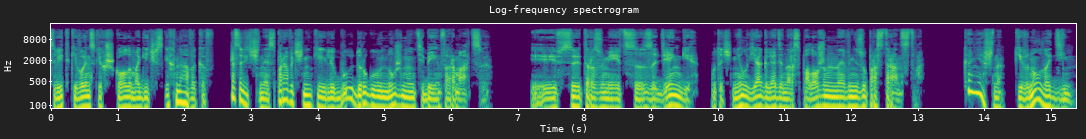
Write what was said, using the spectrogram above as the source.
свитки воинских школ и магических навыков, различные справочники и любую другую нужную тебе информацию. «И все это, разумеется, за деньги», — уточнил я, глядя на расположенное внизу пространство. «Конечно», — кивнул Динь.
